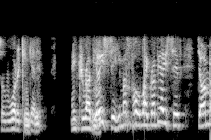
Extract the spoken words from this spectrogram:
so water can mm-hmm. get in. And Rabbi Yosef, he must hold like Rabbi Yosef, even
